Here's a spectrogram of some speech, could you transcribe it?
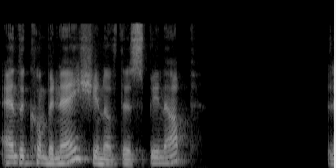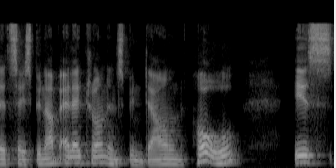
And the combination of the spin up, let's say spin up electron and spin down hole, is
